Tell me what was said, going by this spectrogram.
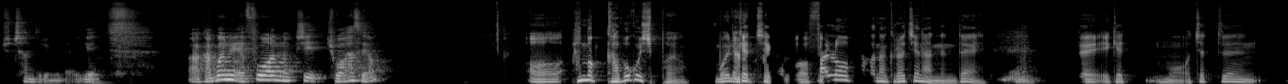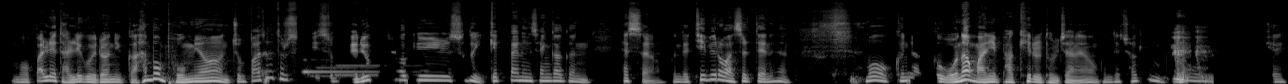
추천드립니다. 이게 아, 강관님 F1 혹시 좋아하세요? 어, 한번 가보고 싶어요. 뭐 이렇게 제가 뭐 팔로우하거나 그러지는 않는데, 네. 근데 이게 뭐 어쨌든 뭐 빨리 달리고 이러니까 한번 보면 좀 빠져들 수도 있어 매력적일 수도 있겠다는 생각은 했어요. 근데 TV로 봤을 때는 뭐 그냥 그 워낙 많이 바퀴를 돌잖아요. 근데 저게 뭐 이렇게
